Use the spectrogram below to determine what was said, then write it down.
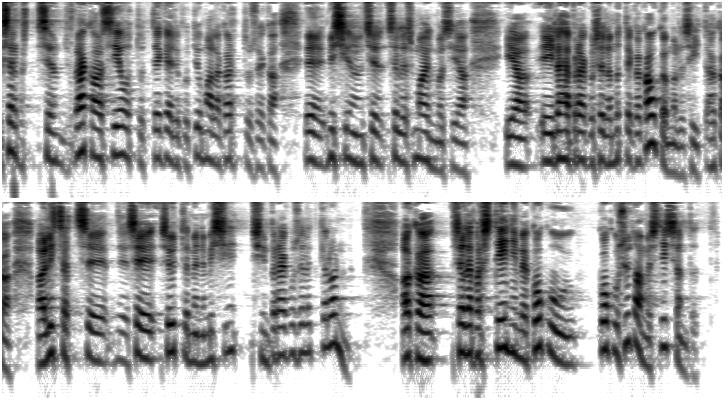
sellepärast see on väga seotud tegelikult jumala kartusega, eh, mis siin on see, selles maailmas ja, ja ei lähe praegu selle mõttega kaugemale siit, aga, aga lihtsalt see, see, see ütlemine, mis siin, siin praegusel hetkel on. aga sellepärast teenime kogu, kogu südamest issandat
